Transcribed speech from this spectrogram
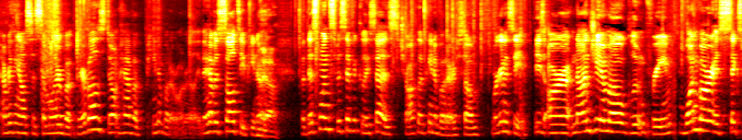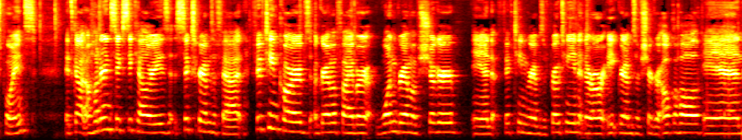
Everything else is similar, but Barebells don't have a peanut butter one really. They have a salty peanut. Yeah. But this one specifically says chocolate peanut butter, so we're gonna see. These are non-GMO, gluten-free. One bar is six points. It's got 160 calories, six grams of fat, 15 carbs, a gram of fiber, one gram of sugar, and 15 grams of protein. There are eight grams of sugar alcohol, and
